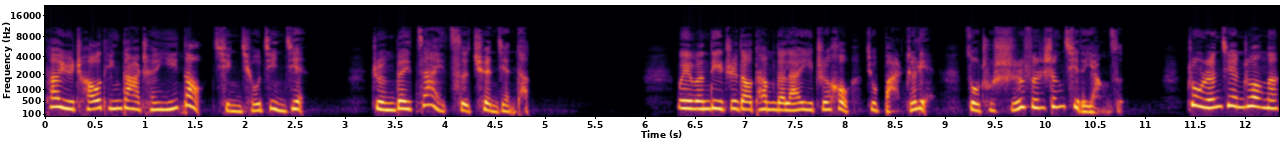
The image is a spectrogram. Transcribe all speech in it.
他与朝廷大臣一道请求觐见，准备再次劝谏他。魏文帝知道他们的来意之后，就板着脸，做出十分生气的样子。众人见状呢，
